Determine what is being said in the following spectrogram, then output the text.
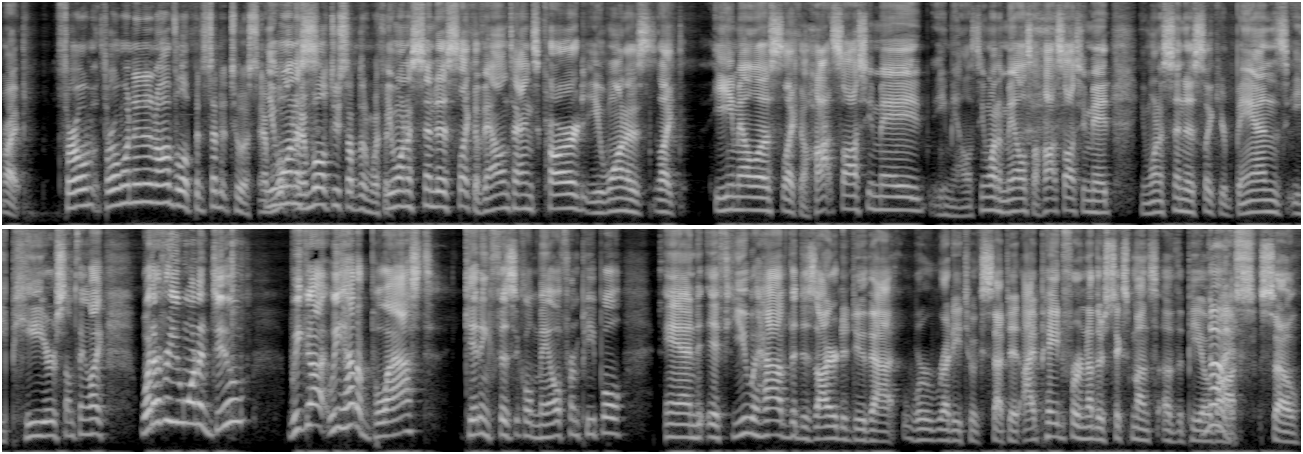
right. Throw throw one in an envelope and send it to us, and, You we'll, wanna and we'll do something with it. You want to send us like a Valentine's card? You want to like email us like a hot sauce you made? Email us. You want to mail us a hot sauce you made? You want to send us like your band's EP or something like whatever you want to do. We got we had a blast getting physical mail from people. And if you have the desire to do that, we're ready to accept it. I paid for another six months of the PO Nice. box, so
